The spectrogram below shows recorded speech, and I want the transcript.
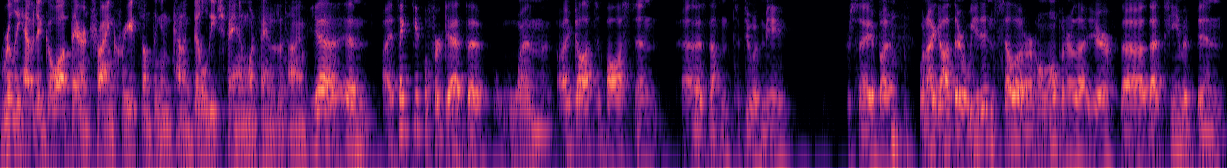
really having to go out there and try and create something and kind of build each fan one fan at a time? Yeah, and I think people forget that when I got to Boston, and that's nothing to do with me per se, but when I got there, we didn't sell out our home opener that year. Uh, that team had been,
